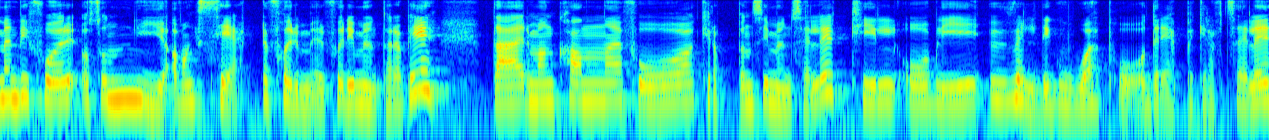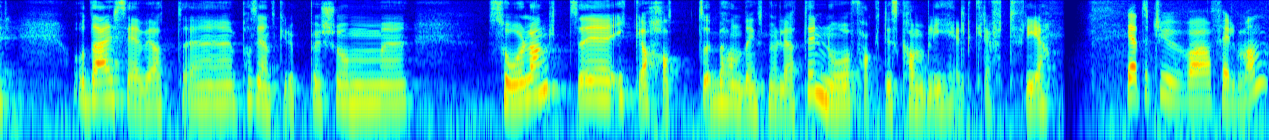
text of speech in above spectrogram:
men vi får også nye avanserte former for immunterapi. Der man kan få kroppens immunceller til å bli veldig gode på å drepe kreftceller. Og der ser vi at eh, pasientgrupper som eh, så langt ikke har hatt behandlingsmuligheter, nå faktisk kan bli helt kreftfrie. Jeg heter Tuva Fellmann.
